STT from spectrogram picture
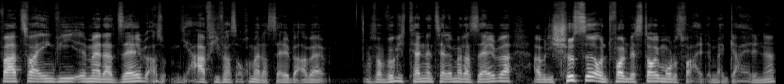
War zwar irgendwie immer dasselbe, also ja, FIFA ist auch immer dasselbe, aber es war wirklich tendenziell immer dasselbe, aber die Schüsse und vor allem der Story-Modus war halt immer geil, ne?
